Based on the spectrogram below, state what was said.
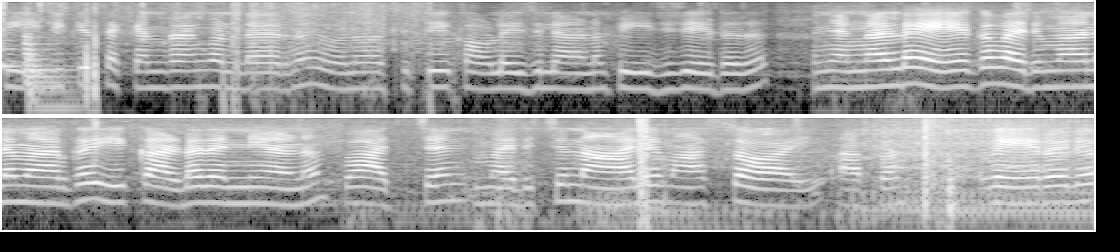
പി ജിക്ക് സെക്കൻഡ് റാങ്ക് ഉണ്ടായിരുന്നു. യൂണിവേഴ്സിറ്റി കോളേജിലാണ് പി ജി ചെയ്തത്. ഞങ്ങളുടെ ഏക വരുമാന മാർഗം ഈ കട തന്നെയാണ്. അപ്പോൾ അച്ഛൻ മരിച്ച് നാല് മാസമായി. അപ്പം വേറൊരു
